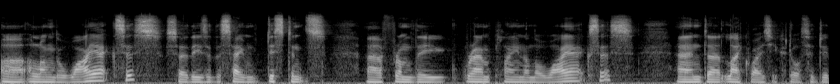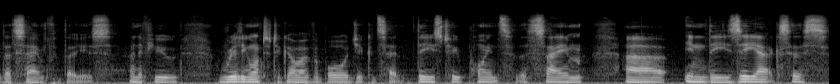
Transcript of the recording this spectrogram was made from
uh, along the y-axis. So these are the same distance uh, from the ground plane on the y-axis. And uh, likewise you could also do the same for these. And if you really wanted to go overboard you could set these two points are the same uh, in the z-axis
